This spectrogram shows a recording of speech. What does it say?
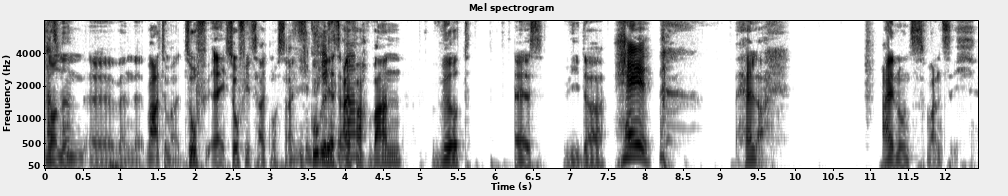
Sonnenwende. Äh, Wende. Warte mal, so viel, ey, so viel Zeit muss sein. Ich google jetzt einfach, wann wird es wieder hell. heller? 21.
